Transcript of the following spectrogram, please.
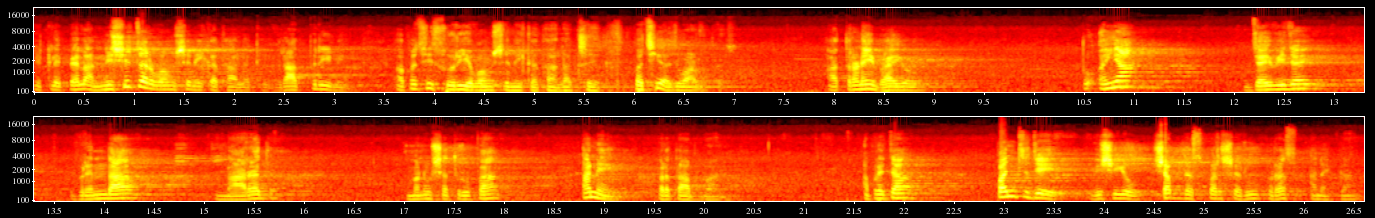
એટલે પહેલા નિશિચર વંશની કથા લખી, રાત્રિની પછી સૂર્ય વંશની કથા લખશે, પછી અજવાળું થશે. આ ત્રણેય ભાઈઓ તો અહીંયા જય વિજય, વૃંદા, નારદ મનુ શત્રુપા અને પ્રતાપવાન આપણે ત્યાં પંચ જે વિષયો, શબ્દ, સ્પર્શ, રૂપ, રસ અને ગંધ,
